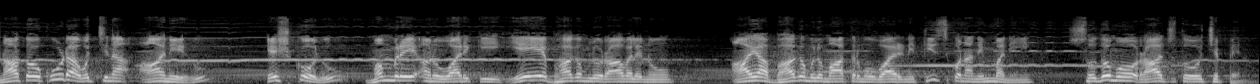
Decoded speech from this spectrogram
నాతో కూడా వచ్చిన ఆనేరు ఎష్కోలు మమ్రే అను వారికి ఏ ఏ భాగములు రావలెనో ఆయా భాగములు మాత్రము వారిని తీసుకొన నిమ్మని సొదొమో రాజుతో చెప్పాను.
